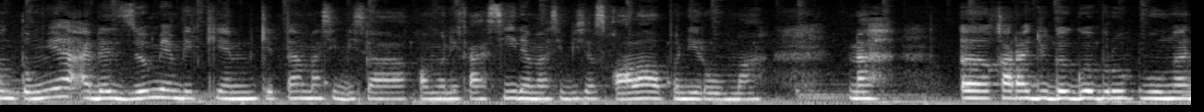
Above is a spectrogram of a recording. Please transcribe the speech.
untungnya ada Zoom yang bikin kita masih bisa komunikasi dan masih bisa sekolah walaupun di rumah. Nah, uh, karena juga gue berhubungan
